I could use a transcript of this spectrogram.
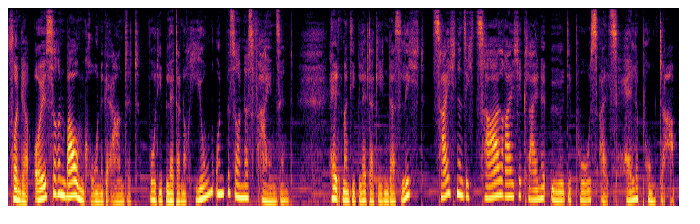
von der äußeren Baumkrone geerntet, wo die Blätter noch jung und besonders fein sind. Hält man die Blätter gegen das Licht, zeichnen sich zahlreiche kleine Öldepots als helle Punkte ab.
